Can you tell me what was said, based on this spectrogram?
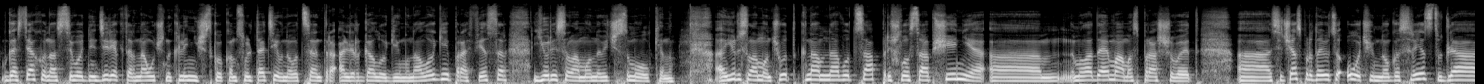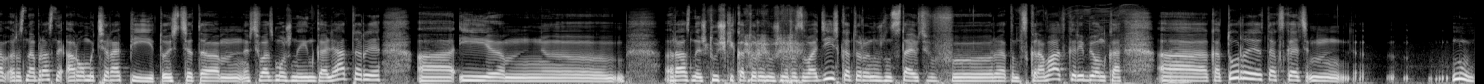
В гостях у нас сегодня директор научно-клинического консультативного центра аллергологии и иммунологии профессор Юрий Соломонович Смолкин. А, Юрий Соломонович, вот к нам на WhatsApp пришло сообщение. А, молодая мама спрашивает, а, сейчас продается очень много средств для разнообразия разнообразной ароматерапии. То есть это всевозможные ингаляторы а, и э, разные штучки, которые нужно разводить, которые нужно ставить в, рядом с кроваткой ребенка, а, которые, так сказать, ну,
